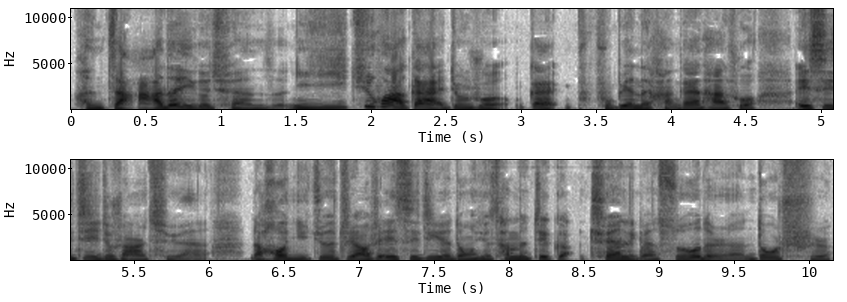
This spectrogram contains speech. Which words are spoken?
很杂的一个圈子？你一句话盖，就是说盖普遍的涵盖，他说 A C G 就是二次元，然后你觉得只要是 A C G 的东西，他们这个圈里边所有的人都吃，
